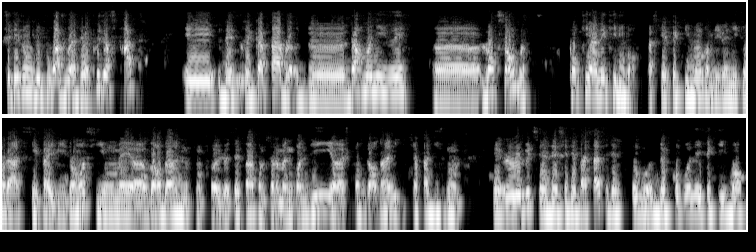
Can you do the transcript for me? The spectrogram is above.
c'était donc de pouvoir jouer à plusieurs strates et d'être capable de d'harmoniser euh, l'ensemble pour qu'il y ait un équilibre. Parce qu'effectivement, comme disait Nicolas, c'est pas évident. Si on met euh, Gordon contre, je sais pas, contre Solomon Grundy, euh, je pense Gordon, il tient pas 10 secondes. Et le but, c'était pas ça, c'était de proposer effectivement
